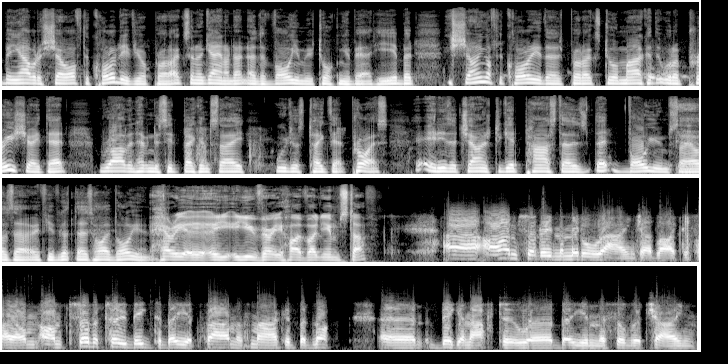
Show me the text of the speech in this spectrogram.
being able to show off the quality of your products, and again, I don't know the volume we're talking about here, but showing off the quality of those products to a market that will appreciate that rather than having to sit back and say, we'll just take that price. It is a challenge to get past those that volume sales, though, if you've got those high volumes. Harry, are you very high volume stuff? Uh, I'm sort of in the middle range, I'd like to say. I'm, I'm sort of too big to be at farmers market, but not uh, big enough to uh, be in the silver chain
